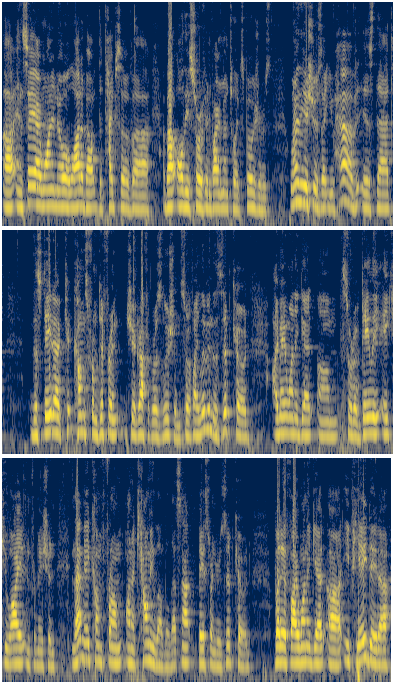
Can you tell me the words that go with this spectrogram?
uh, and say I want to know a lot about the types of, uh, about all these sort of environmental exposures, one of the issues that you have is that this data comes from different geographic resolutions. So if I live in the zip code, I may want to get um, sort of daily AQI information, and that may come from on a county level. That's not based on your zip code. But if I want to get uh, EPA data,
